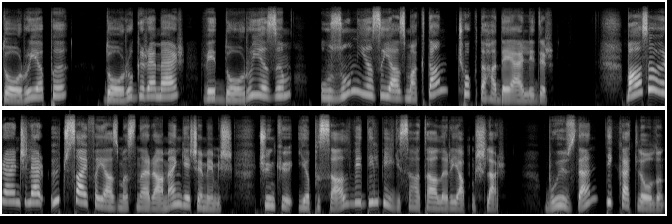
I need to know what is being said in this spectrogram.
doğru yapı, doğru gramer ve doğru yazım uzun yazı yazmaktan çok daha değerlidir. Bazı öğrenciler 3 sayfa yazmasına rağmen geçememiş çünkü yapısal ve dil bilgisi hataları yapmışlar. Bu yüzden dikkatli olun.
